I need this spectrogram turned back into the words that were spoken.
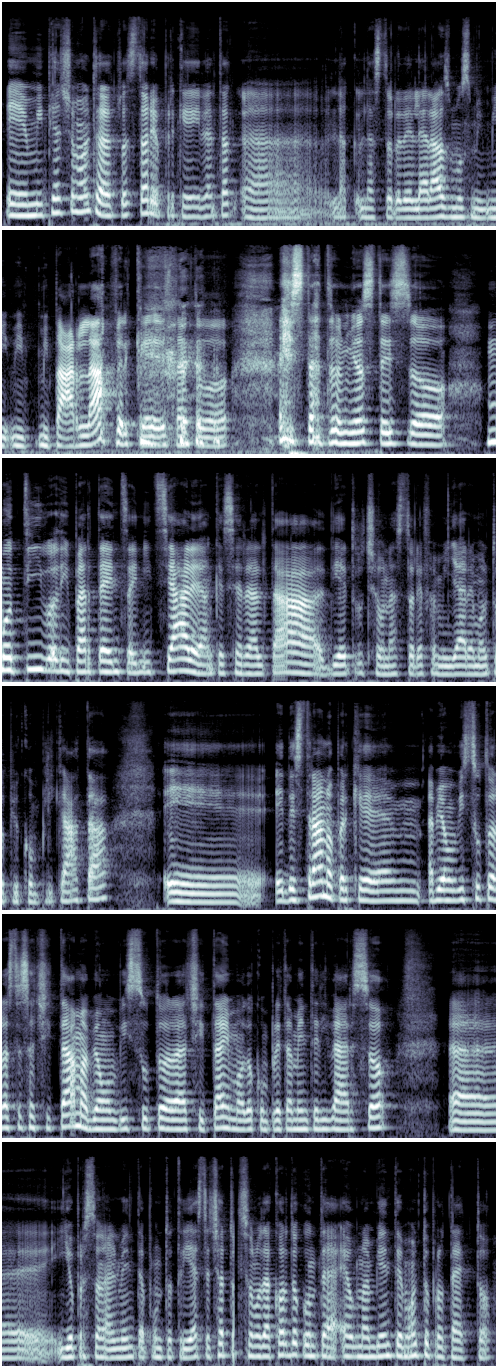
E mi piace molto la tua storia perché in realtà eh, la, la, storia dell'Erasmus mi, mi, mi parla perché è stato, è stato il mio stesso motivo di partenza iniziale, anche se in realtà dietro c'è una storia familiare molto più complicata. E, ed è strano perché mm, abbiamo vissuto la stessa città, ma abbiamo vissuto la città in modo completamente diverso. Eh, io personalmente appunto Trieste, certo sono d'accordo con te, è un ambiente molto protetto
